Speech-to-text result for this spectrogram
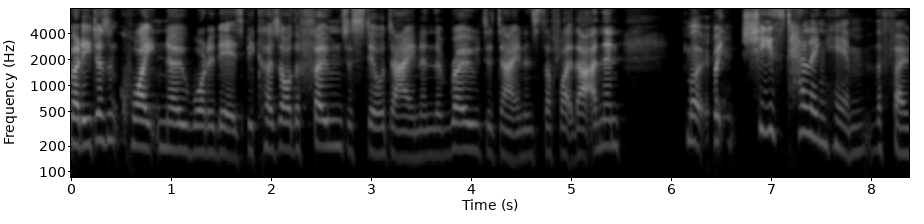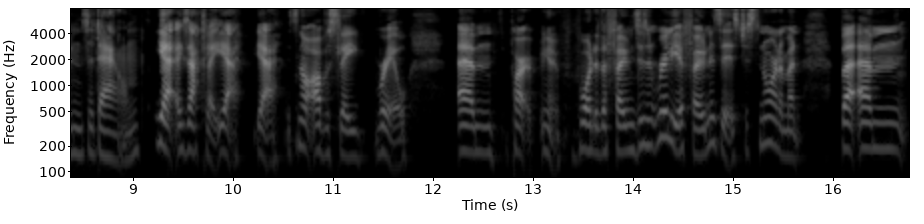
But he doesn't quite know what it is because oh the phones are still down and the roads are down and stuff like that. And then Well, but she's telling him the phones are down. Yeah, exactly. Yeah, yeah. It's not obviously real. Um, part you know, one of the phones isn't really a phone, is it? It's just an ornament. But um,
